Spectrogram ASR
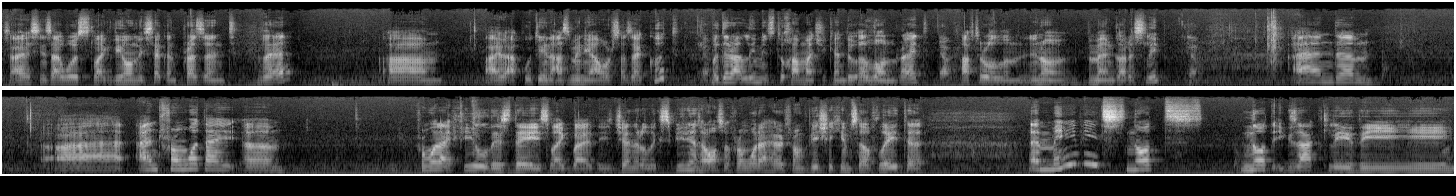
so I, since I was like the only second present there, um, I, I put in as many hours as I could. Yeah. But there are limits to how much you can do alone, right? Yeah. After all, um, you know, the man got to sleep. Yeah. And um, uh, and from what I um, from what I feel these days, like by the general experience, and also from what I heard from Vishy himself later, and maybe it's not not exactly the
